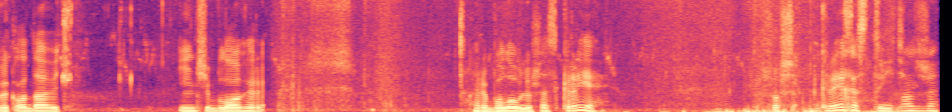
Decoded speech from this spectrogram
викладають інші блогери. Риболовлю ще з криги. То що ж, крига стоїть? У нас вже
